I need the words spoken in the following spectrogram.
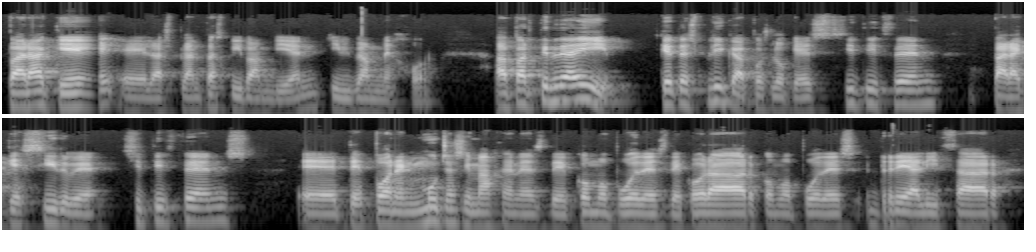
para que eh, las plantas vivan bien y vivan mejor. A partir de ahí, ¿qué te explica? Pues lo que es Citizen, para qué sirve Citizens, eh, te ponen muchas imágenes de cómo puedes decorar, cómo puedes realizar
